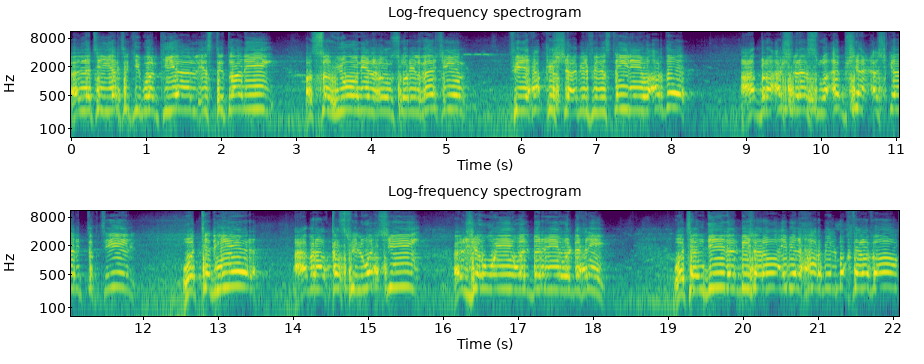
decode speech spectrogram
التي يرتكبها الكيان الاستيطاني الصهيوني العنصري الغاشم في حق الشعب الفلسطيني وأرضه عبر أشرس وأبشع أشكال التقتيل والتدمير عبر القصف الوحشي الجوي والبري والبحري وتنديدا بجرائم الحرب المختلفة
